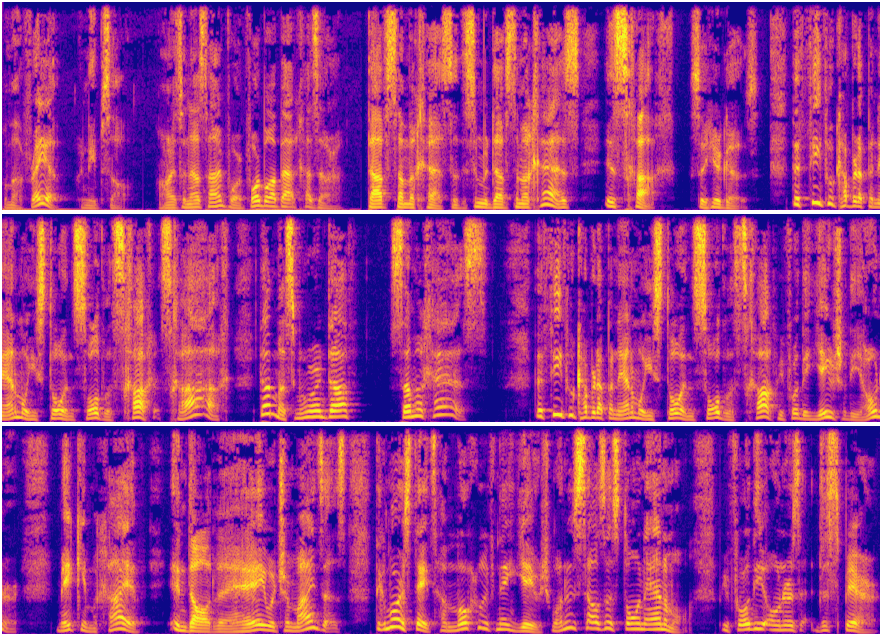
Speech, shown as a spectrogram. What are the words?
Umafreya Hunipsal. All right, so now it's time for a four about Chazara. Dav Samaches. So the simmer Dav Samaches is Schach. So here goes. The thief who covered up an animal he stole and sold was schach. Schach. That must be more daf. Samaches. The thief who covered up an animal he stole and sold was schach before the yesh of the owner, making chayiv in dal which reminds us, the Gemara states, hamocher lifnei yesh, one who sells a stolen animal before the owner's despair.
